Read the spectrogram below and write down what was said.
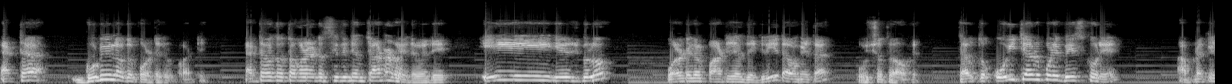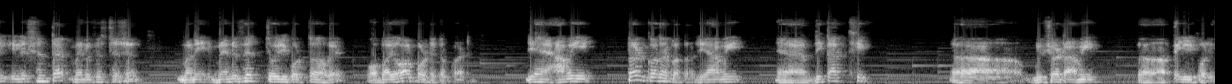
একটা goodwill of the political party একটা হয়তো তখন একটা সিটিজেন চার্টার হয়ে যাবে যে এই জিনিসগুলো পলিটিক্যাল পার্টি has agreed এবং এটা ভবিষ্যতে হবে। তাহলে তো ওইটার উপরে বেস করে আপনাকে ইলেকশনটা ম্যানিফেস্টেশন মানে ম্যানিফেস্ট তৈরি করতে হবে বাই অল পলিটিক্যাল পার্টি যে হ্যাঁ আমি কথার কথা, যে আমি দ্বিকাক্ষিক বিষয়টা আমি এগ্রি করি।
